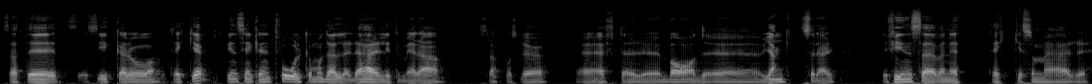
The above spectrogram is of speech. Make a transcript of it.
Så att det är ett Sikaro-täcke. Det finns egentligen två olika modeller. Det här är lite mera slapp och slö eh, efter bad, eh, jakt sådär. Det finns även ett täcke som är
